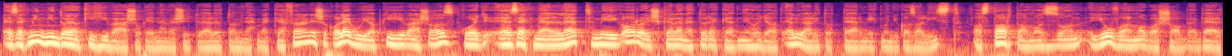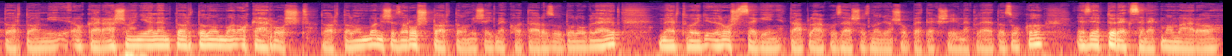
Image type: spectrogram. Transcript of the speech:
Ezek mind-mind olyan kihívások egy nemesítő elő előtt, aminek meg kell felelni, és akkor a legújabb kihívás az, hogy ezek mellett még arra is kellene törekedni, hogy az előállított termék, mondjuk az a liszt, az tartalmazzon jóval magasabb beltartalmi, akár ásványi elemtartalomban, akár rost tartalomban, és ez a rost tartalom is egy meghatározó dolog lehet, mert hogy rost szegény táplálkozás az nagyon sok betegségnek lehet az oka, ezért törekszenek ma már a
